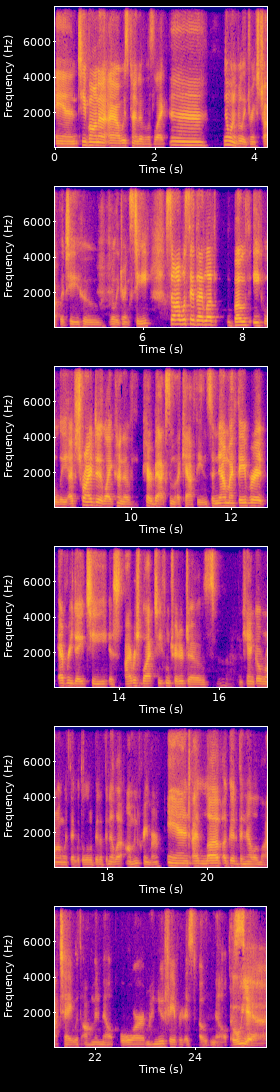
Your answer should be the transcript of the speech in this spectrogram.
and Teavana. I always kind of was like, eh, no one really drinks chocolate tea who really drinks tea. So I will say that I love both equally. I've tried to like kind of pare back some of the caffeine. So now my favorite everyday tea is Irish black tea from Trader Joe's. You can't go wrong with it with a little bit of vanilla almond creamer. And I love a good vanilla latte with almond milk, or my new favorite is oat milk. oh yeah.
